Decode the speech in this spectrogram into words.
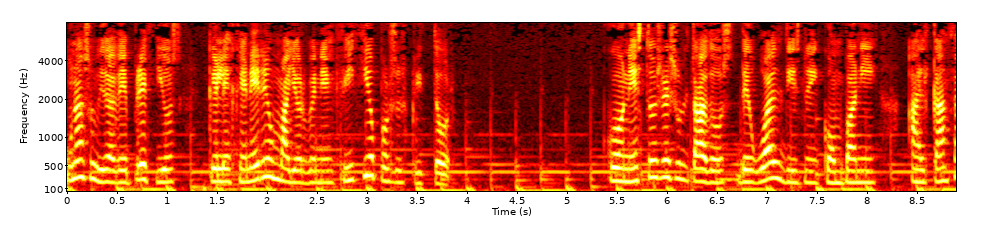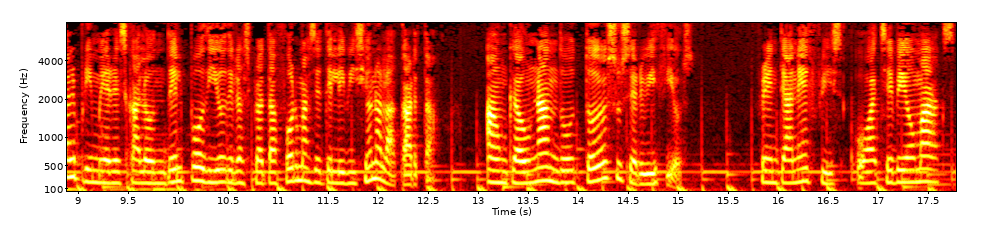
una subida de precios que le genere un mayor beneficio por suscriptor. Con estos resultados, The Walt Disney Company alcanza el primer escalón del podio de las plataformas de televisión a la carta, aunque aunando todos sus servicios. Frente a Netflix o HBO Max,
